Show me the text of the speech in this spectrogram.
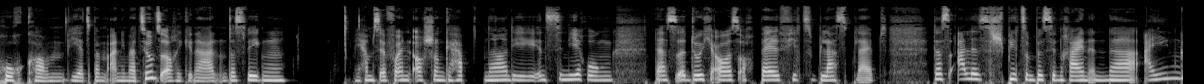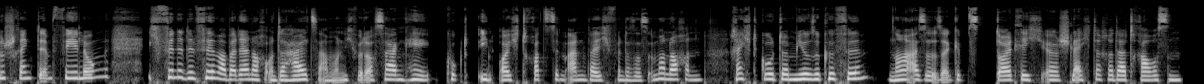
hochkommen wie jetzt beim Animationsoriginal. Und deswegen wir haben es ja vorhin auch schon gehabt, ne, die Inszenierung, dass äh, durchaus auch Bell viel zu blass bleibt. Das alles spielt so ein bisschen rein in eine eingeschränkte Empfehlung. Ich finde den Film aber dennoch unterhaltsam und ich würde auch sagen, hey, guckt ihn euch trotzdem an, weil ich finde, das ist immer noch ein recht guter Musical-Film. Ne? Also da gibt's deutlich äh, schlechtere da draußen.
